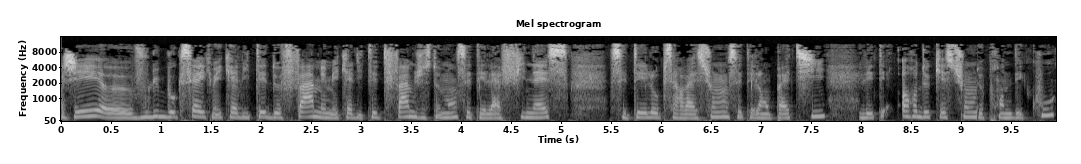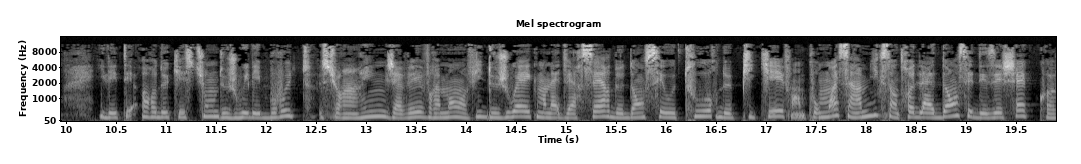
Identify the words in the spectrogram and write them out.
J'ai euh, voulu boxer avec mes qualités de femme et mes qualités de femme justement c'était la finesse, c'était l'observation, c'était l'empathie. Il était hors de question de prendre des coups, il était hors de question de jouer les brutes sur un ring. J'avais vraiment envie de jouer avec mon adversaire, de danser autour, de piquer. Enfin pour moi c'est un mix entre de la danse et des échecs quoi.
